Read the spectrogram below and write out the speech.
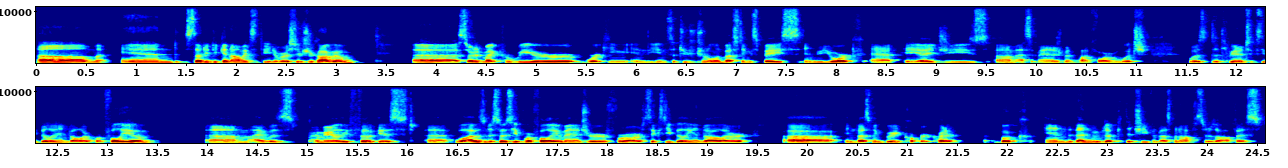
Um, and studied economics at the University of Chicago. Uh, started my career working in the institutional investing space in New York at AIG's um, asset management platform, which was the $360 billion portfolio. um, I was primarily focused. Uh, well, I was an associate portfolio manager for our sixty billion dollar uh, investment grade corporate credit book, and then moved up to the chief investment officer's office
